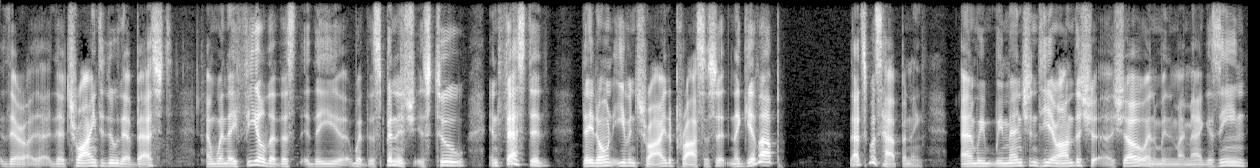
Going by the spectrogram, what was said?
they're, they're trying to do their best. And when they feel that the, the, uh, with the spinach is too infested, they don't even try to process it and they give up. That's what's happening. And we, we mentioned here on the sh- uh, show and in my magazine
